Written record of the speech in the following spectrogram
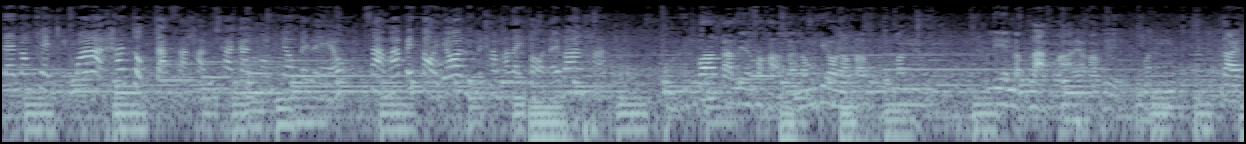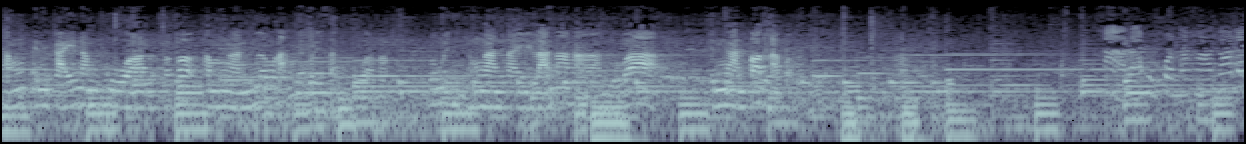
และน้องเคนคิดว่าถ้าจบจากสาขาวิชาการท่องเที่ยวไปแล้วสามารถไป ต่อยอดหรือไปทำอะไรต่อได้บ้างคะผมคิดว่าการเรียนสาขาการท่องเที่ยวนะครับ มันเรียนแบบหลากหลายอะครับพี่มันได้ทั้งเป็นไกด์นำทัวร์แล้วก็ทำงานเบื้องหลังในบริษัททัวร์ครับรวมไปถึงทำงานในร้านอาหารหรือว่าเป็นงานต้อนรับอะครับค่ะแล้วทุกคนนะคะก็ได้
